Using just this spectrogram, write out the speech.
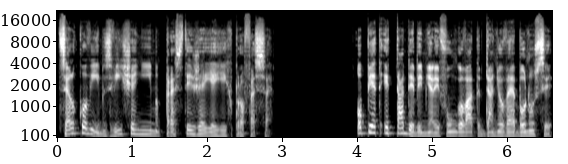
celkovým zvýšením prestiže jejich profese. Opět i tady by měly fungovat daňové bonusy,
